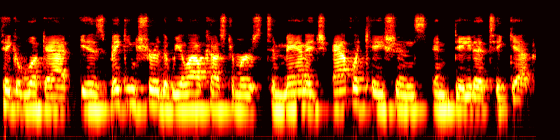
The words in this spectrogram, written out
take a look at is making sure that we allow customers to manage applications and data together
